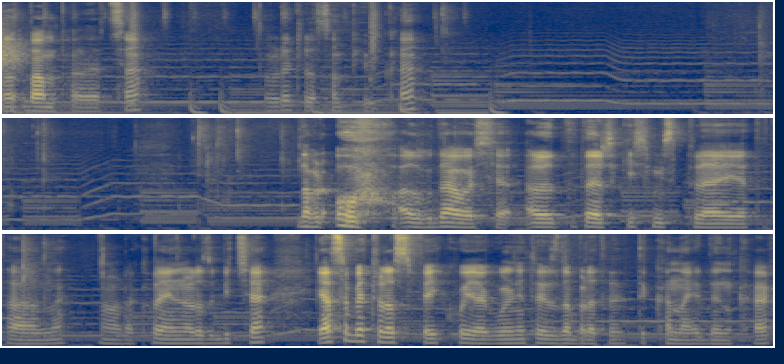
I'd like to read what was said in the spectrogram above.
No, bampa lecę. Dobra, teraz piłkę. Dobra, uff, ale udało się, ale to też jakieś misplaye totalne. Dobra, kolejne rozbicie. Ja sobie teraz fejkuję, ogólnie to jest dobra taktyka na jedynkach.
